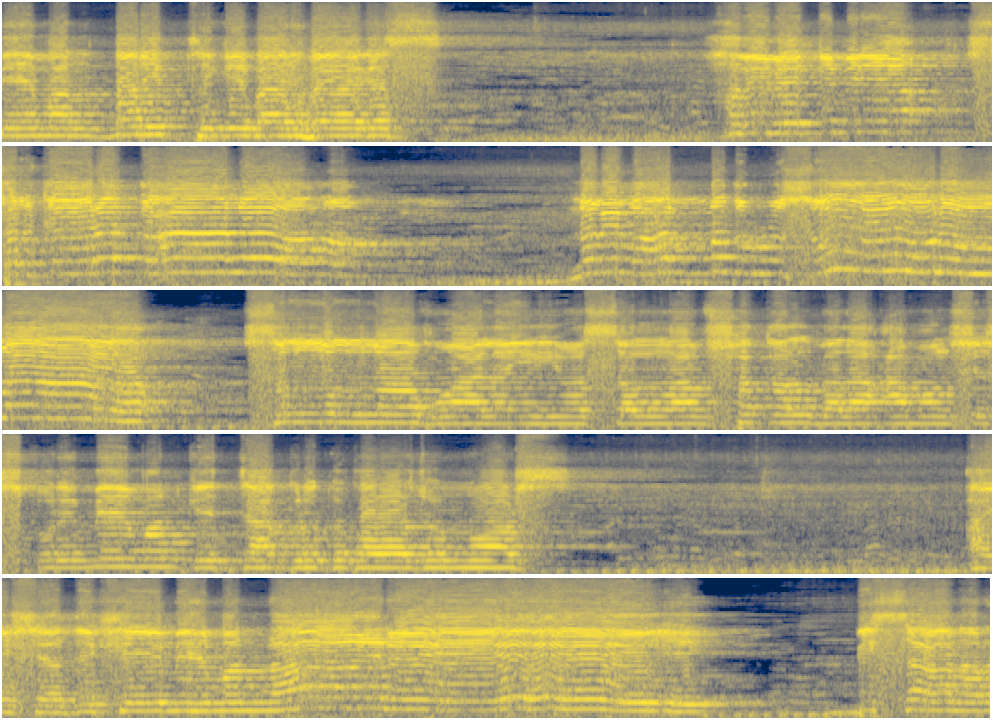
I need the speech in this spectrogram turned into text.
মেহমান বাড়ির থেকে বাইর হয়ে গেছে। হাবিবে কিবরিয়া সরকার ওয়াসাল্লাম সকালবেলা আমল শেষ করে মেহমানকে জাগ্রত করার জন্য দেখে মেহমান নাই রে। বিছানার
